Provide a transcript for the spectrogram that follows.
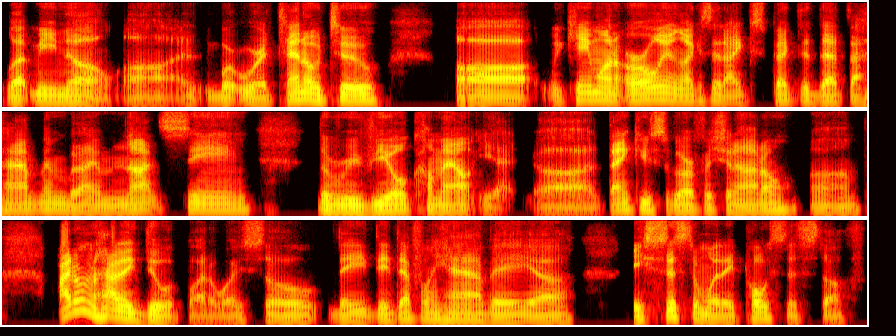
let me know. Uh we're, we're at 1002. Uh we came on early, and like I said, I expected that to happen, but I am not seeing the reveal come out yet. Uh thank you, Cigar Aficionado. Um, I don't know how they do it, by the way. So they they definitely have a uh a system where they post this stuff.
